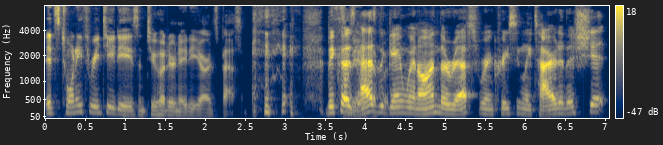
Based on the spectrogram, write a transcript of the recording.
It's 23 TDs and 280 yards passing. because as the game went on, the refs were increasingly tired of this shit.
